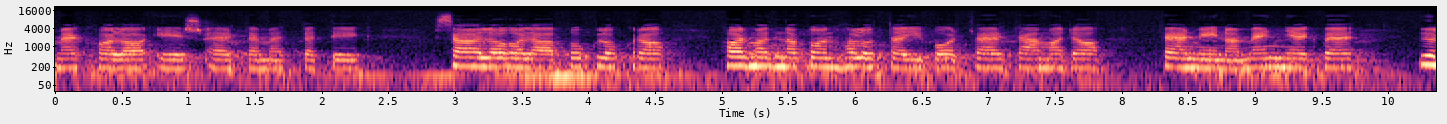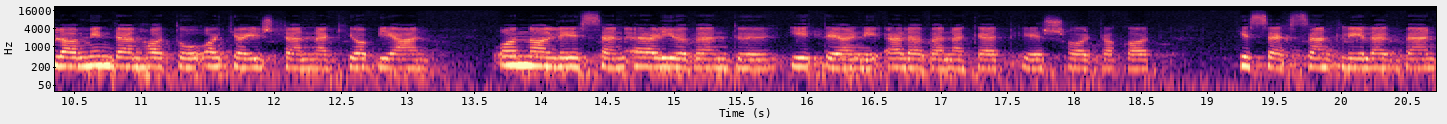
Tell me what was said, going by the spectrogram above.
meghala és eltemetteték. Szálla alá poklokra, harmadnapon halottaiból feltámada, felmén a mennyekbe, ül a mindenható Atya Istennek jobbján, onnan lészen eljövendő ítélni eleveneket és holtakat. Hiszek szent lélekben,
